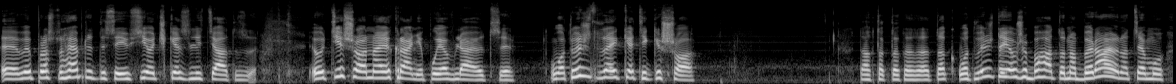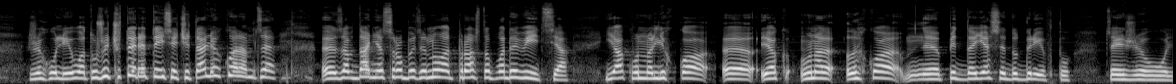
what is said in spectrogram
е, ви просто гепнетеся і всі очки злітять. Оті, що на екрані появляються. От ви ж яке тільки що. Так, так, так, так, так. От бачите, я вже багато набираю на цьому Жигулі. От уже 4 тисячі. Та легко нам це е, завдання зробити. Ну от просто подивіться, як воно легко, е, як воно легко е, піддається до дрифту, цей Жигуль.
